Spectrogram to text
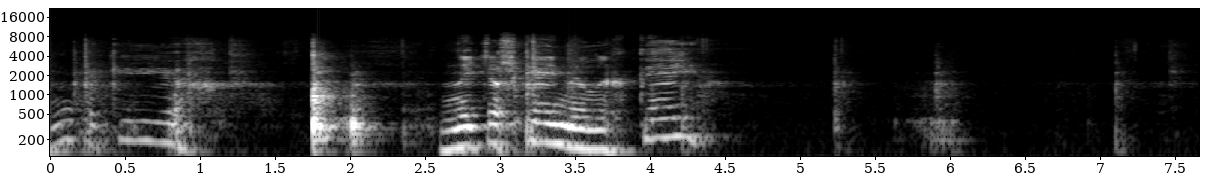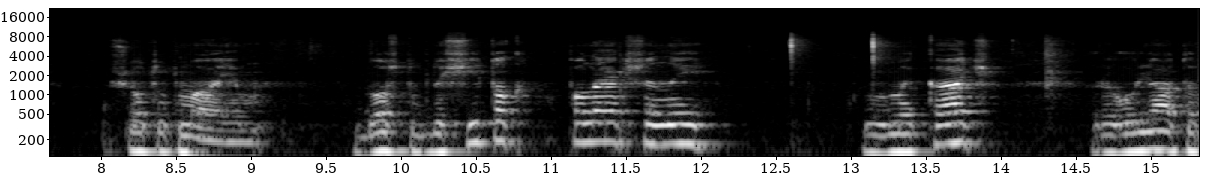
Ну, такий не тяжкий, не легкий. Що тут маємо? Доступ до щиток полегшений, вмикач, регулятор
